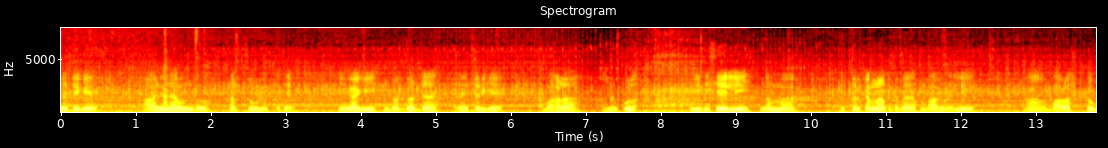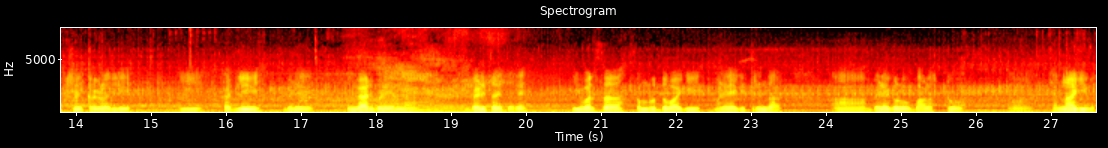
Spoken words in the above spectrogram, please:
ಜೊತೆಗೆ ಆಳಿನ ಒಂದು ಖರ್ಚು ಉಳಿಯುತ್ತದೆ. ಹೀಗಾಗಿ ದೊಡ್ಡ ದೊಡ್ಡ ರೈತರಿಗೆ ಬಹಳ ಅನುಕೂಲ. ಈ ದಿಸೆಯಲ್ಲಿ ನಮ್ಮ ಉತ್ತರ ಕರ್ನಾಟಕದ ಭಾಗದಲ್ಲಿ ಭಾಳಷ್ಟು ಕ್ಷೇತ್ರಗಳಲ್ಲಿ ಈ ಕಡ್ಲಿ ಬೆಳೆ, ಹಿಂಗಾರು ಬೆಳೆಯನ್ನು ಬೆಳೀತಾ ಇದ್ದಾರೆ. ಈ ವರ್ಷ ಸಮೃದ್ಧವಾಗಿ ಮಳೆಯಾಗಿದ್ದರಿಂದ ಬೆಳೆಗಳು ಭಾಳಷ್ಟು ಚೆನ್ನಾಗಿವೆ.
